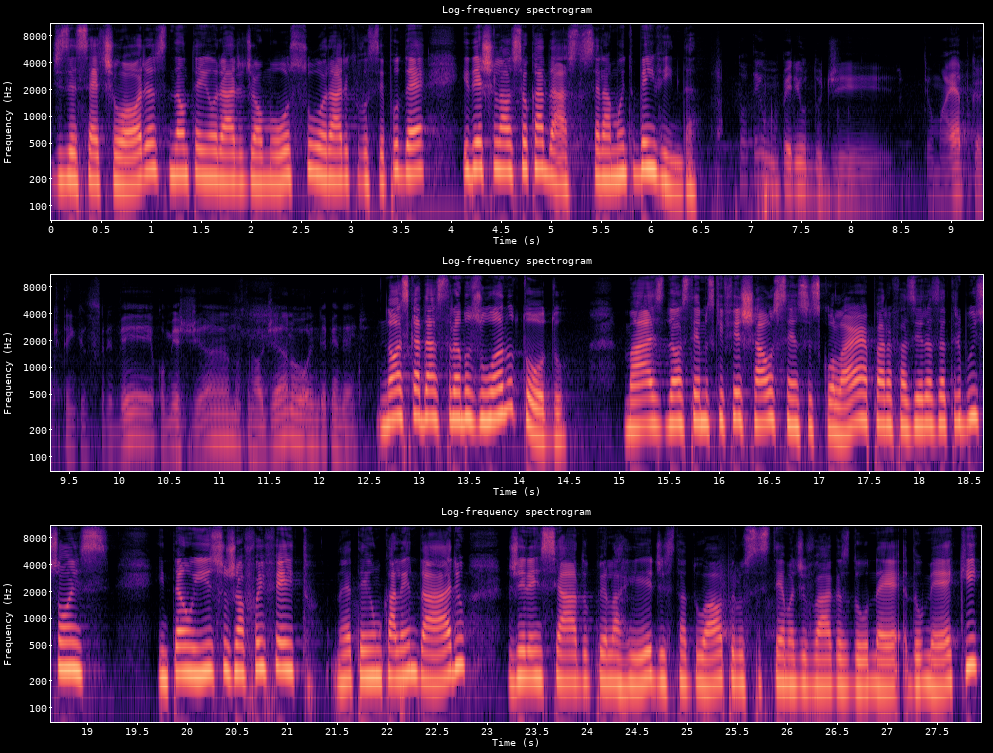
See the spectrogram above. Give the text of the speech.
17 horas, não tem horário de almoço, o horário que você puder, e deixe lá o seu cadastro, será muito bem-vinda. Então tem um período de tem uma época que tem que escrever, começo de ano, final de ano ou independente? Nós cadastramos o ano todo, mas nós temos que fechar o censo escolar para fazer as atribuições. Então isso já foi feito. Né? Tem um calendário gerenciado pela rede estadual, pelo sistema de vagas do, do MEC,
